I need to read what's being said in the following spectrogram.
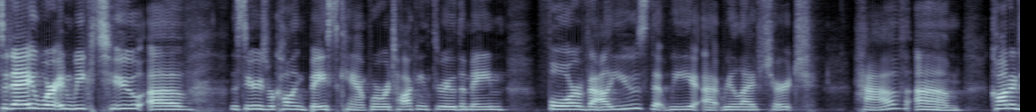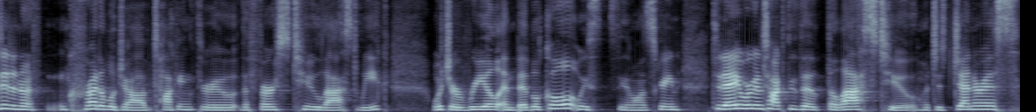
Today we're in week two of the series we're calling Base Camp, where we're talking through the main four values that we at Real Life Church have. Um, Connor did an incredible job talking through the first two last week, which are real and biblical. We see them on screen. Today we're going to talk through the, the last two, which is generous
